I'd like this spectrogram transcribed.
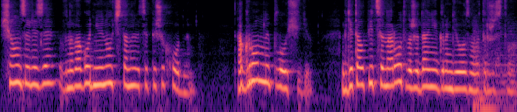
Шан-Залезе в новогоднюю ночь становится пешеходным, огромной площадью, где толпится народ в ожидании грандиозного торжества.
